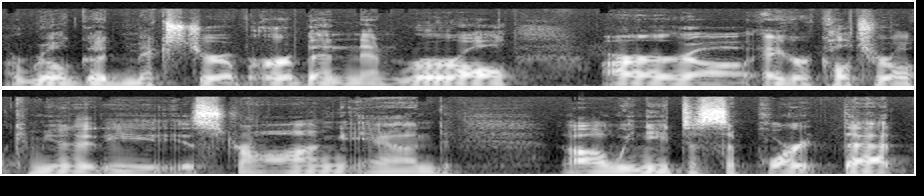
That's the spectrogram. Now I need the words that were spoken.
a real good mixture of urban and rural. Our uh, agricultural community is strong, and uh, we need to support that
